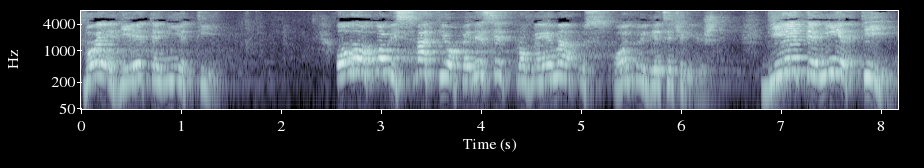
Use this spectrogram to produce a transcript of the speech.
Tvoje dijete nije ti. Ovo ko bi shvatio 50 problema u odgoju djece će riješiti. Dijete nije ti.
